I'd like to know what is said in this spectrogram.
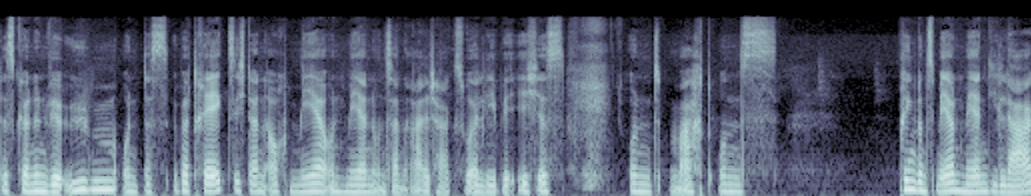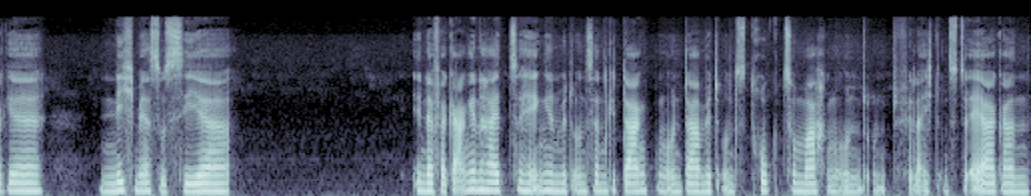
das können wir üben und das überträgt sich dann auch mehr und mehr in unseren Alltag. So erlebe ich es und macht uns, bringt uns mehr und mehr in die Lage, nicht mehr so sehr in der Vergangenheit zu hängen mit unseren Gedanken und damit uns Druck zu machen und, und vielleicht uns zu ärgern,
